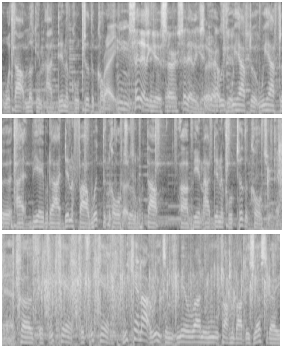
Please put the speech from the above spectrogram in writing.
without looking identical to the culture. Right. Say that again, sir. Say that again. Yeah, That we, we have to we have to uh, be able to identify with the culture, culture. without uh, being identical to the culture. Because if we can't, if we can't, we cannot reach. And me and Rodney, we were talking about this yesterday.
